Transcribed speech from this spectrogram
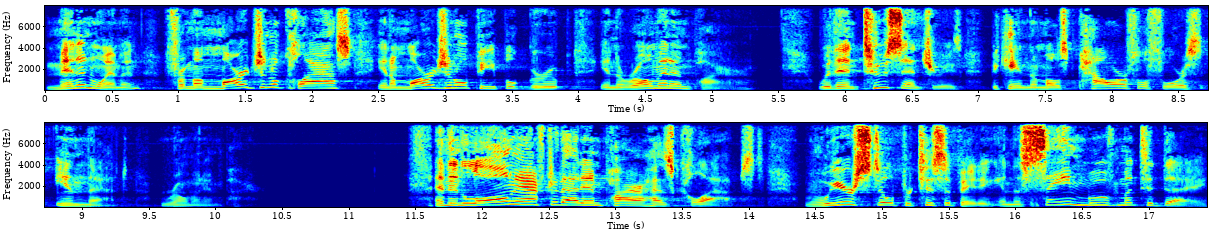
men and women from a marginal class in a marginal people group in the Roman Empire, within two centuries became the most powerful force in that Roman Empire. And then, long after that empire has collapsed, we're still participating in the same movement today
